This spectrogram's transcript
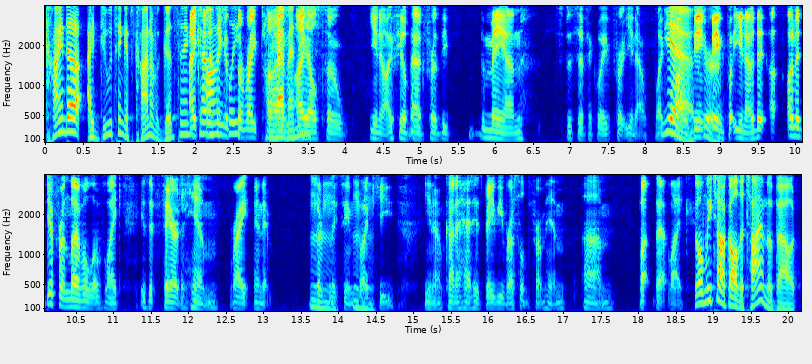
kind of I do think it's kind of a good thing. I kind of think it's the right to have time. I also, you know, I feel bad for the the man specifically for you know, like Yeah, being, sure. being put, you know, the, uh, on a different level of like, is it fair to him, right? And it Mm-hmm, certainly seems like he, you know, kind of had his baby wrestled from him. Um, but that like, Well, and we talk all the time about,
